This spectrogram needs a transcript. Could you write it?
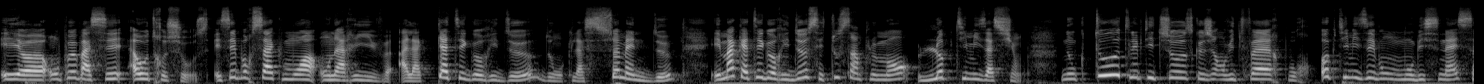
et euh, on peut passer à autre chose. Et c'est pour ça que moi, on arrive à la catégorie 2, donc la semaine 2. Et ma catégorie 2, c'est tout simplement l'optimisation. Donc toutes les petites choses que j'ai envie de faire pour optimiser mon, mon business,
